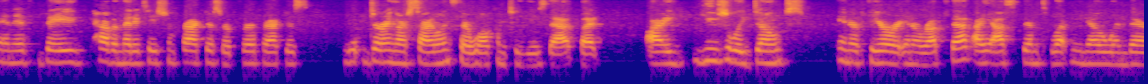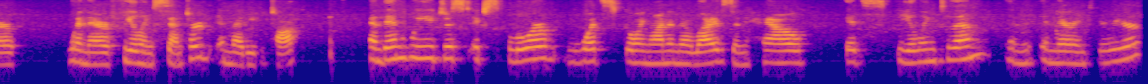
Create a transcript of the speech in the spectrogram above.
And if they have a meditation practice or prayer practice during our silence, they're welcome to use that. But I usually don't interfere or interrupt that. I ask them to let me know when they're when they're feeling centered and ready to talk. And then we just explore what's going on in their lives and how it's feeling to them in, in their interior.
